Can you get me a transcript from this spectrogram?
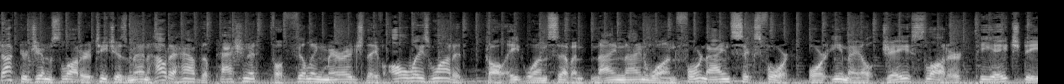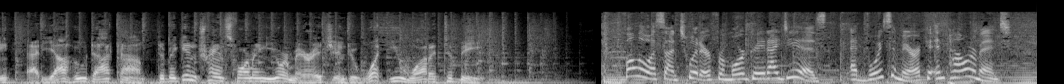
Dr. Jim Slaughter teaches men how to have the passionate, fulfilling marriage they've always wanted. Call 817 991 4964 or email jslaughterphd at yahoo.com to begin transforming your marriage into what you want it to be. Follow us on Twitter for more great ideas at Voice America Empowerment.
